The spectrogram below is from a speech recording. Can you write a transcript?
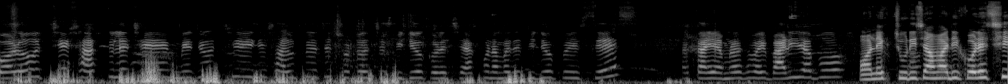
বড় হচ্ছে, শাক তুলেছে মেজো হচ্ছে এই যে শালুক তুলেছে ছোট হচ্ছে ভিডিও করেছে এখন আমাদের ভিডিও পেয়ে শেষ তাই আমরা সবাই বাড়ি যাব। অনেক চুরি চামারি করেছি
